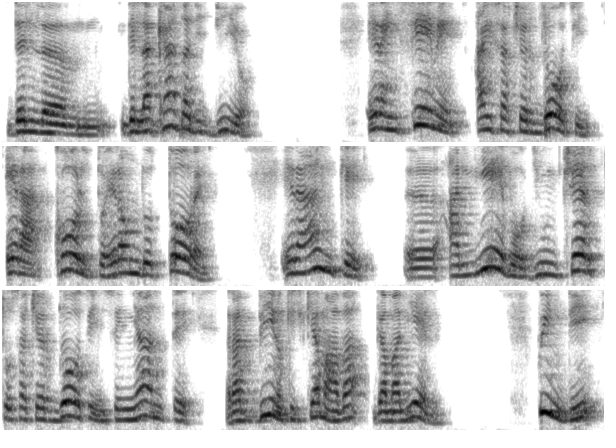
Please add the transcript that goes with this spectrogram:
del, della casa di Dio, era insieme ai sacerdoti, era colto, era un dottore, era anche eh, allievo di un certo sacerdote, insegnante, rabbino che si chiamava Gamaliel. Quindi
